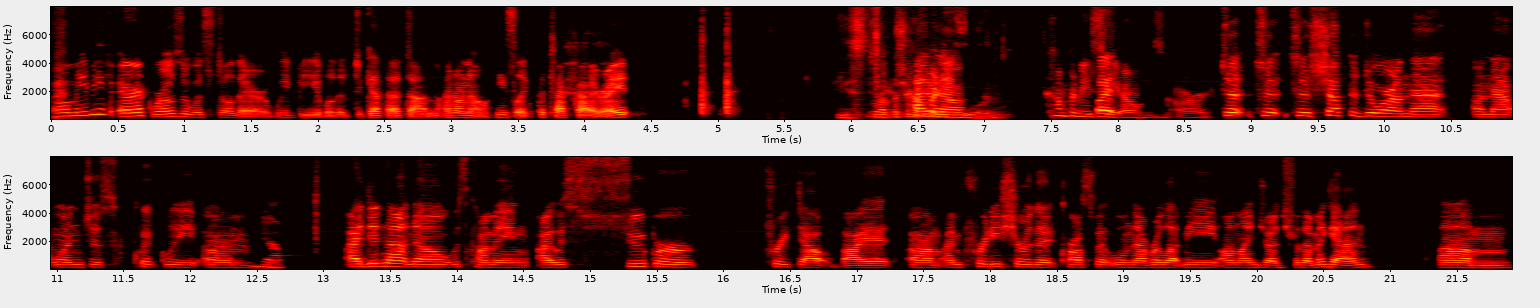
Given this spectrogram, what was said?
Well, maybe if Eric Roza was still there, we'd be able to, to get that done. I don't know. He's like the tech guy, right? He's still Well, the checking company- the board. companies But- he owns are to to to shut the door on that on that one just quickly um Yeah. i did not know it was coming i was super freaked out by it. Um i'm pretty sure that crossfit will never let me online judge for them again. Um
